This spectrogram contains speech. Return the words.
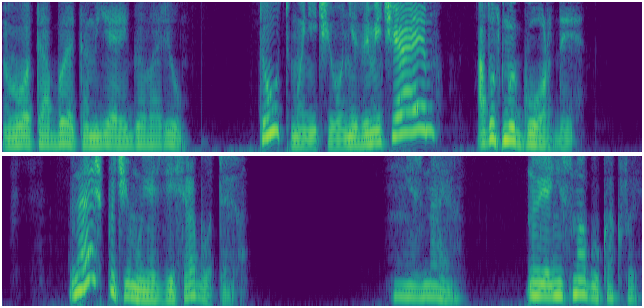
Вот об этом я и говорю. Тут мы ничего не замечаем, а тут мы гордые. Знаешь, почему я здесь работаю? Не знаю, но я не смогу, как вы.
